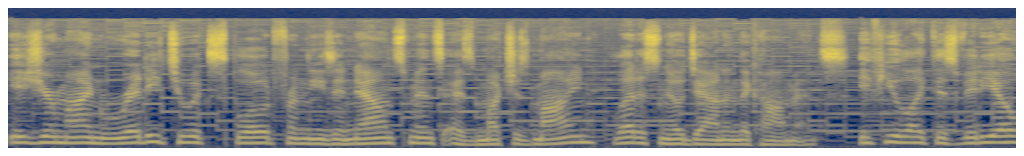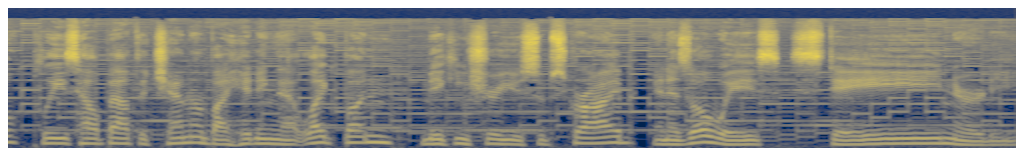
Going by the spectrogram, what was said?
Is your mind ready to explode from these announcements as much as mine? Let us know down in the comments. If you like this video, please help out the channel by hitting that like button, making sure you subscribe, and as always, stay nerdy.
